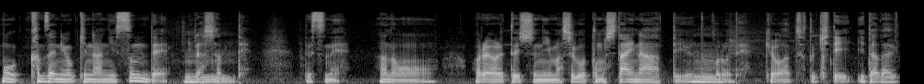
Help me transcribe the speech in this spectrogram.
もう完全に沖縄に住んでいらっしゃってですね、あの、我々と一緒に今仕事もしたいなっていうところで、今日はちょっと来ていただい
